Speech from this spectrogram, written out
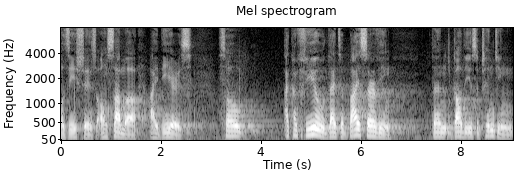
positions, on some uh, ideas. So I can feel that by serving, then God is changing.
